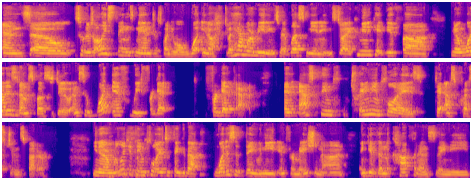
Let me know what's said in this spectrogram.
And so, so there's all these things managers want to do. Well, what you know? Do I have more meetings? Do I have less meetings? Do I communicate via phone? You know, what is it I'm supposed to do? And I said, what if we forget forget that and ask the train the employees to ask questions better? You know really get the employees to think about what is it they need information on and give them the confidence they need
